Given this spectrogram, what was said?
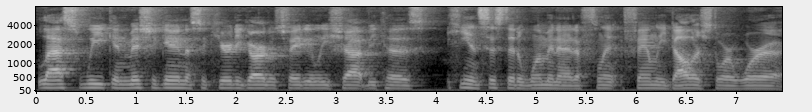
last week in Michigan, a security guard was fatally shot because he insisted a woman at a Flint Family Dollar store wear a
